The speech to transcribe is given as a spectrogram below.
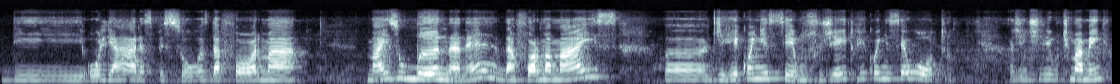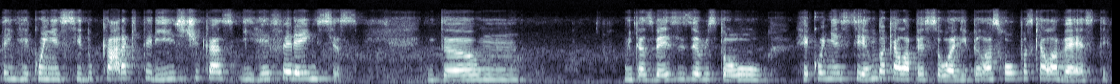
de olhar as pessoas da forma mais humana, né? Da forma mais uh, de reconhecer um sujeito, reconhecer o outro. A gente ultimamente tem reconhecido características e referências. Então, muitas vezes eu estou reconhecendo aquela pessoa ali pelas roupas que ela veste.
